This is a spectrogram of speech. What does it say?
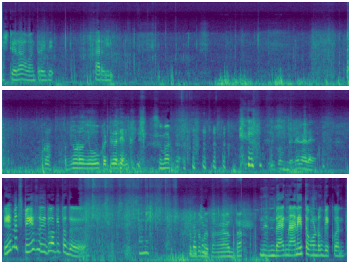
ಇಷ್ಟೆಲ್ಲ ಅವಾಂತರ ಇದೆ ಕಾರಲ್ಲಿ. ಅದ್ ನೋಡು ನೀವು ಕಟ್ಟಿರೋದು ಹೆಂಗ್ ಸುಮಕ್ಕ. ಬೆಲೆ ಬೇಡ. ಏ ಮತ್ತೆ ಸ್ಪೇಸ್ ಇದು ಆಗಿತ್ತದ ಅಂತ ನನ್ನ ಬ್ಯಾಗ್ ನಾನೇ ತೊಗೊಂಡೋಗ್ಬೇಕು ಅಂತ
